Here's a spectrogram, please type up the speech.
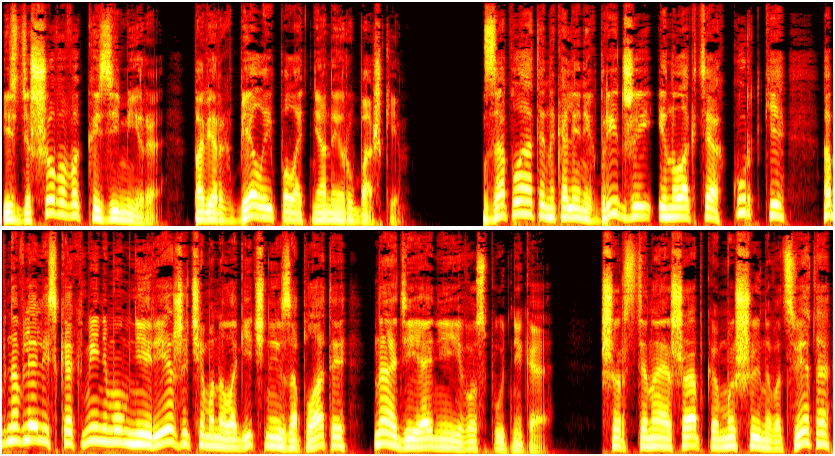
из дешевого казимира поверх белой полотняной рубашки. Заплаты на коленях бриджей и на локтях куртки обновлялись как минимум не реже, чем аналогичные заплаты на одеянии его спутника. Шерстяная шапка мышиного цвета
